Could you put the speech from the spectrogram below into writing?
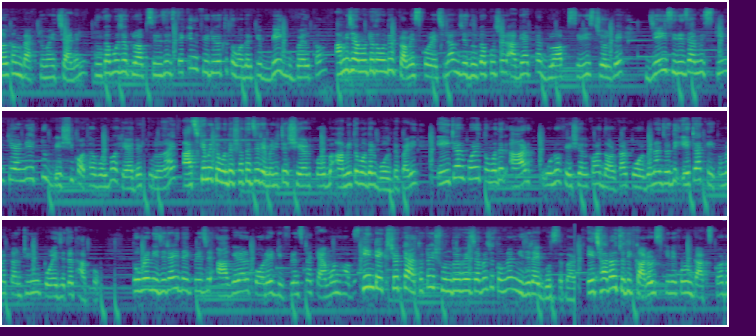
welcome back to my channel Durga Puja club সিরিজের সেকেন্ড ভিডিওতে তোমাদেরকে বিগ ওয়েলকাম আমি যেমনটা তোমাদের প্রমিস করেছিলাম যে দুর্গাপূজার আগে একটা গ্লোব সিরিজ চলবে, যেই সিরিজে আমি স্কিন কেয়ার নিয়ে একটু বেশি কথা বলব হেয়ারের তুলনায়। আজকে আমি তোমাদের সাথে যে রেমেডিটা শেয়ার করব, আমি তোমাদের বলতে পারি, এইটার পরে তোমাদের আর কোনো ফেশিয়াল করার দরকার পড়বে না, যদি এটাকেই তোমরা কন্টিনিউ করে যেতে থাকো। তোমরা নিজেরাই দেখবে যে আগের আর পরের ডিফারেন্সটা কেমন হবে। স্কিন টেক্সচারটা এতটাই সুন্দর হয়ে যাবে যে তোমরা নিজেরাই বুঝতে পারো এছাড়াও যদি কারোর স্কিনে কোনো ডার্ক স্পট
